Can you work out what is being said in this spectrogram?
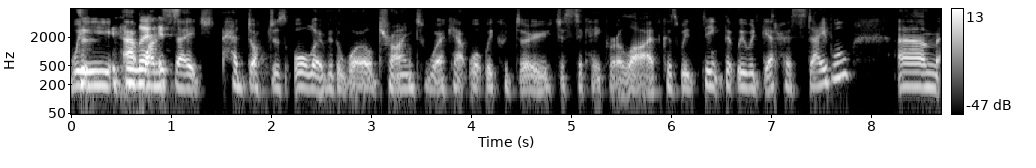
we it's at one it's- stage had doctors all over the world trying to work out what we could do just to keep her alive because we'd think that we would get her stable um,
